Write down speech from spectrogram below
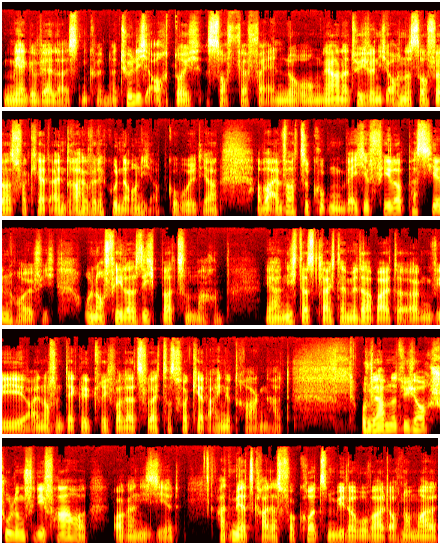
mehr gewährleisten können. Natürlich auch durch Softwareveränderungen. Ja, natürlich, wenn ich auch in der Software was verkehrt eintrage, wird der Kunde auch nicht abgeholt. Ja, aber einfach zu gucken, welche Fehler passieren häufig und auch Fehler sichtbar zu machen. Ja, nicht, dass gleich der Mitarbeiter irgendwie einen auf den Deckel kriegt, weil er jetzt vielleicht das verkehrt eingetragen hat. Und wir haben natürlich auch Schulungen für die Fahrer organisiert. Hatten wir jetzt gerade das vor kurzem wieder, wo wir halt auch nochmal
